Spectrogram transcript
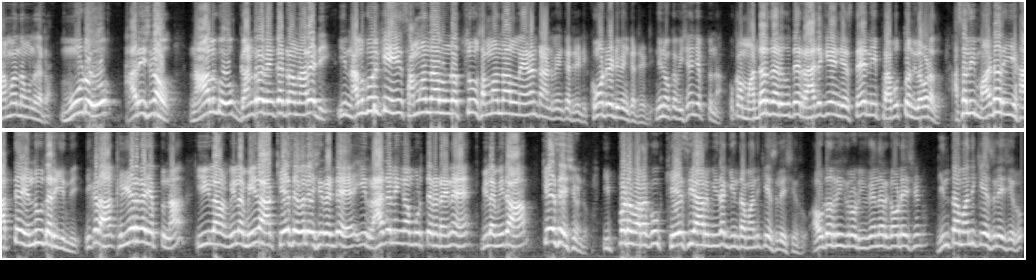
సంబంధం ఉన్నదట మూడు హరీష్ రావు నాలుగు గండ్ర వెంకటరమణారెడ్డి. ఈ నలుగురికి సంబంధాలు ఉండొచ్చు సంబంధాలు ఉన్నాయనంట అంట వెంకటరెడ్డి కోమటిరెడ్డి వెంకటరెడ్డి. నేను ఒక విషయం చెప్తున్నా. ఒక మర్డర్ జరిగితే రాజకీయం చేస్తే నీ ప్రభుత్వం నిలబడదు. అసలు ఈ మర్డర్ ఈ హత్య ఎందుకు జరిగింది? ఇక్కడ క్లియర్గా చెప్తున్నా వీళ్ళ వీళ్ళ మీద కేసు ఎవరేసిరంటే ఈ రాజలింగమూర్తి అనడైనే వీళ్ళ మీద కేసు వేసిండు ఇప్పటి వరకు కేసీఆర్ మీద ఇంతమంది కేసులు వేసిండ్రు outer ring road Yugender Goud వేసిండు. ఇంతమంది కేసులు వేసిండ్రు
